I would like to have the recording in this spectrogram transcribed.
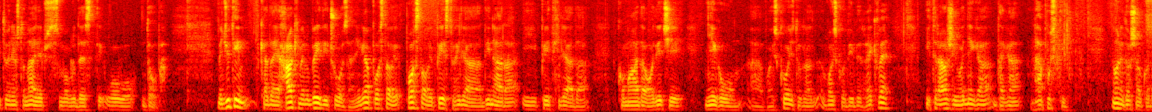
i to je nešto najljepše što se moglo desiti u ovo doba. Međutim, kada je Hakim el Ubejdi čuo za njega, postao, je, poslao je 500.000 dinara i 5.000 komada odjeće njegovom vojskovođu, vojsko od Ibn Rekve, i traži od njega da ga napusti. On je došao kod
